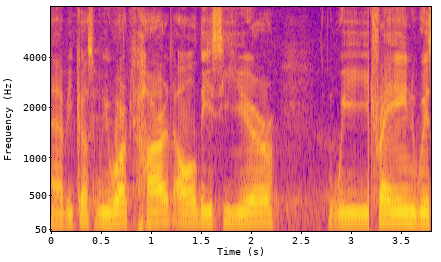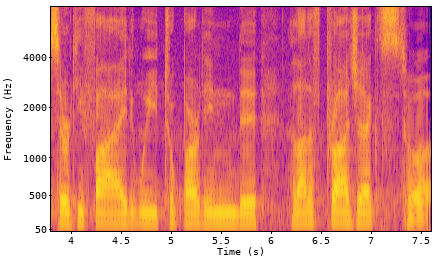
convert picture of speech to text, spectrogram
uh, because we worked hard all this year. We trained, we certified, we took part in the, a lot of projects. So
